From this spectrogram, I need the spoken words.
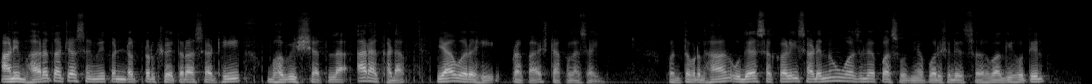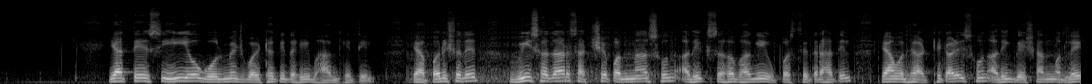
आणि भारताच्या सेमीकंडक्टर क्षेत्रासाठी भविष्यातला आराखडा यावरही प्रकाश टाकला जाईल. पंतप्रधान उद्या सकाळी साडेनऊ वाजल्यापासून या परिषदेत सहभागी होतील. या ते सीईओ गोलमेज बैठकीतही भाग घेतील. या परिषदेत वीस हजार सातशे पन्नासहून अधिक सहभागी उपस्थित राहतील. यामध्ये अठ्ठेचाळीसहून अधिक देशांमधले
